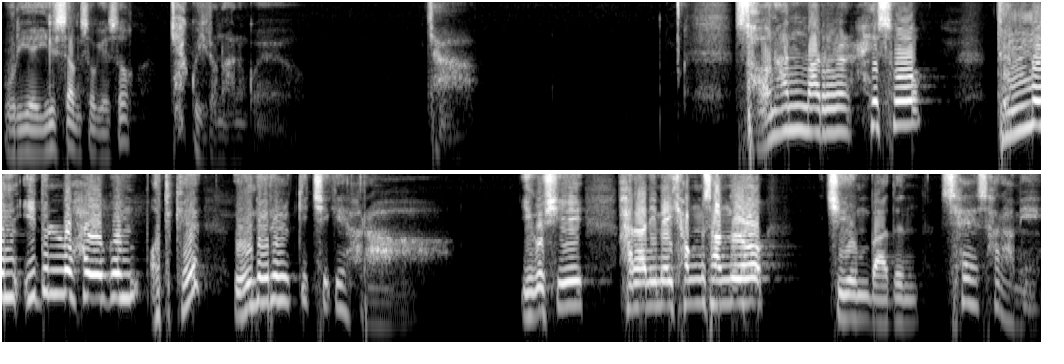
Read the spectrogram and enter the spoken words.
우리의 일상 속에서 자꾸 일어나는 거예요. 자. 선한 말을 해서 듣는 이들로 하여금 어떻게 은혜를 끼치게 하라. 이것이 하나님의 형상으로 지음받은 새 사람이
